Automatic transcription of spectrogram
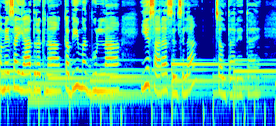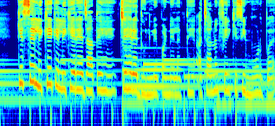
हमेशा याद रखना, कभी मत भूलना, ये सारा सिलसिला चलता रहता है। किससे लिखे के लिखे रह जाते हैं, चेहरे धुंधले पड़ने लगते हैं, अचानक फिर किसी मोड़ पर।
